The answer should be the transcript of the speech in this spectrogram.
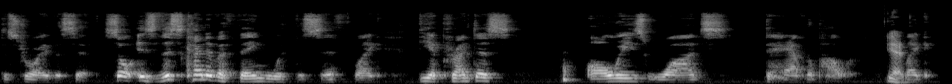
destroy the Sith. So is this kind of a thing with the Sith? Like the apprentice always wants to have the power. Yeah, Like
